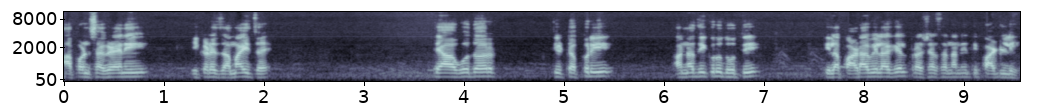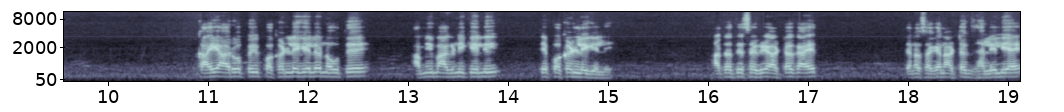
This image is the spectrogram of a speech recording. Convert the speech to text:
आपण सगळ्यांनी इकडे जमायचं आहे त्या अगोदर ती टपरी अनधिकृत होती. तिला पाडावी लागेल. प्रशासनाने ती पाडली. काही आरोपी पकडले गेले नव्हते. आम्ही मागणी केली. ते पकडले गेले. आता ते सगळे अटक आहेत. त्यांना सगळ्यांना अटक झालेली आहे.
